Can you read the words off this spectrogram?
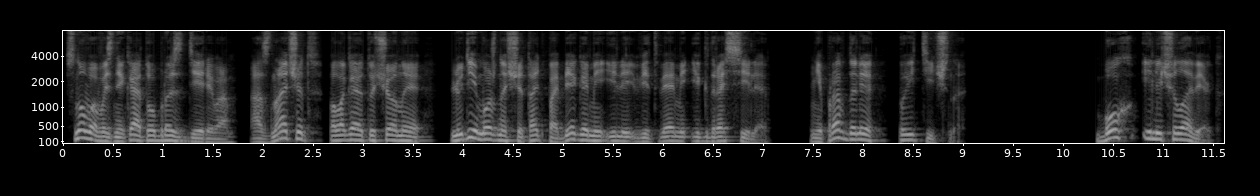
Снова возникает образ дерева, а значит, полагают ученые, людей можно считать побегами или ветвями Игдрасиля. Не правда ли поэтично? Бог или человек?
